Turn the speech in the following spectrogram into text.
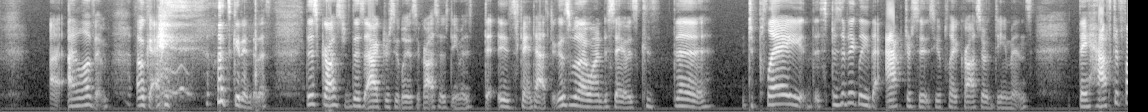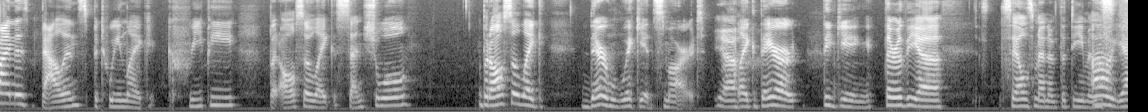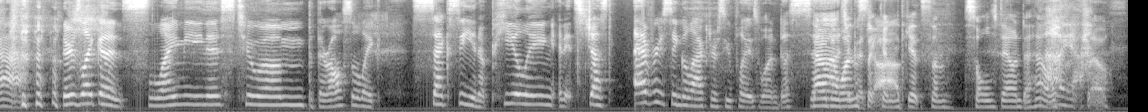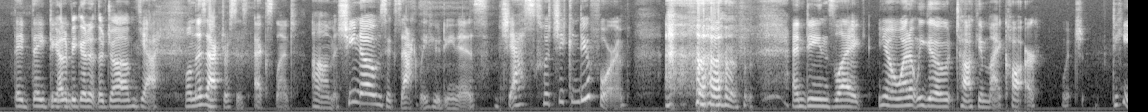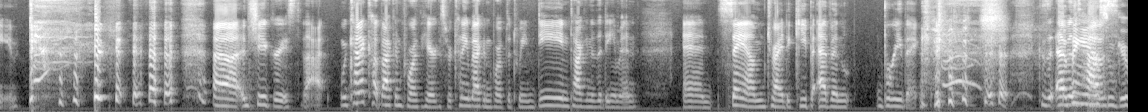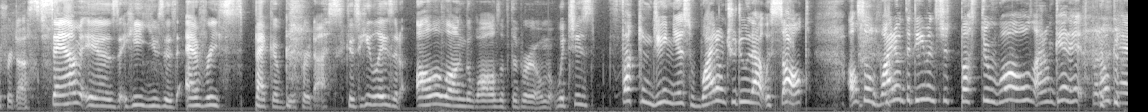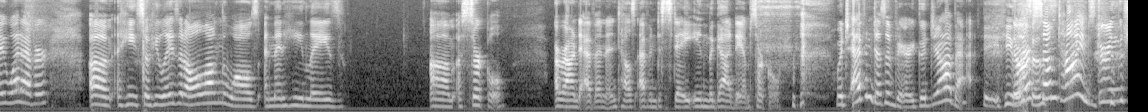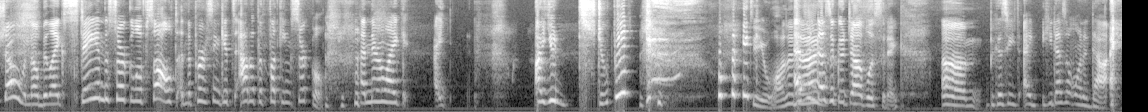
I, I love him. Okay, let's get into this. This cross, this actress who plays the Crossroads Demon is, is fantastic. This is what I wanted to say was because the to play specifically the actresses who play Crossroad Demons, they have to find this balance between like creepy but also like sensual, but also like they're wicked smart. Yeah. Like they are thinking they're the uh, salesmen of the demons. Oh yeah. There's like a sliminess to them, but they're also like sexy and appealing, and it's just every single actress who plays one does such They're the ones that job. can get some souls down to hell. Oh, yeah. So They they do got to be good at their job. Yeah. Well, and this actress is excellent. Um, she knows exactly who Dean is. She asks what she can do for him. and Dean's like, you know, why don't we go talk in my car? Which Dean. uh, and she agrees to that. We kind of cut back and forth here because we're cutting back and forth between Dean talking to the demon and Sam trying to keep Evan breathing. Because at Evan's think he has house, some goofer dust. Sam is he uses every speck of goofer dust because he lays it all along the walls of the room, which is fucking genius. Why don't you do that with salt? Also, why don't the demons just bust through walls? I don't get it, but okay, whatever. Um, he so he lays it all along the walls, and then he lays um, a circle around Evan and tells Evan to stay in the goddamn circle. Which Evan does a very good job at. He- he there listens. are some times during the show when they'll be like, "Stay in the circle of salt," and the person gets out of the fucking circle, and they're like, "Are, are you stupid?" Like, Do you want to? Evan die? does a good job listening, um, because he I, he doesn't want to die.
